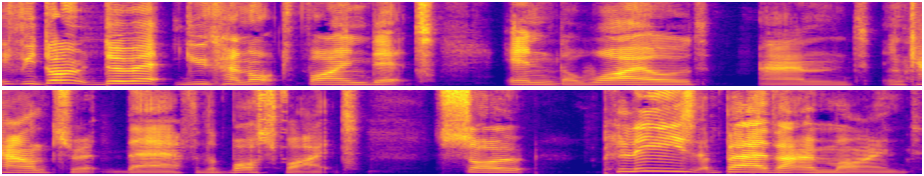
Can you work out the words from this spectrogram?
If you don't do it, you cannot find it in the wild and encounter it there for the boss fight. So please bear that in mind.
